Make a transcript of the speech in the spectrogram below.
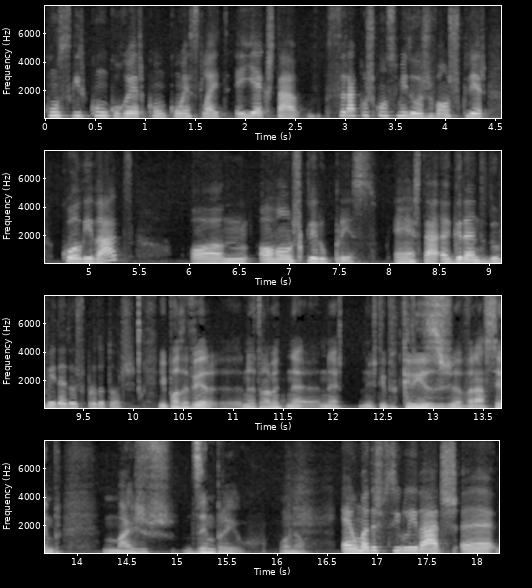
conseguir concorrer com, com esse leite. Aí é que está. Será que os consumidores vão escolher qualidade ou, ou vão escolher o preço? É hum. esta a grande dúvida dos produtores. E pode haver, naturalmente, neste, neste tipo de crises, haverá sempre mais desemprego, ou não? É uma das possibilidades. Uh,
